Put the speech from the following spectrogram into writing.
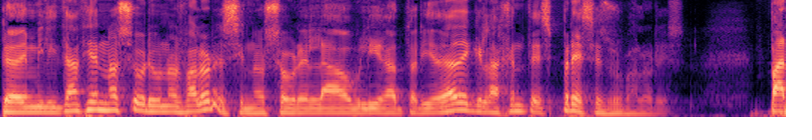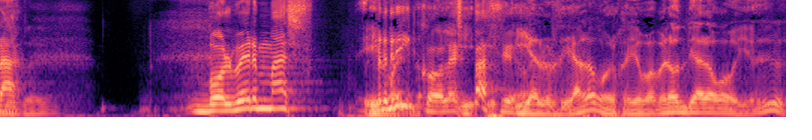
pero de militancia no sobre unos valores, sino sobre la obligatoriedad de que la gente exprese sus valores. Para volver más Y rico bueno, el espacio. Y, y a los diálogos, que volver a un diálogo. Yo, yo-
